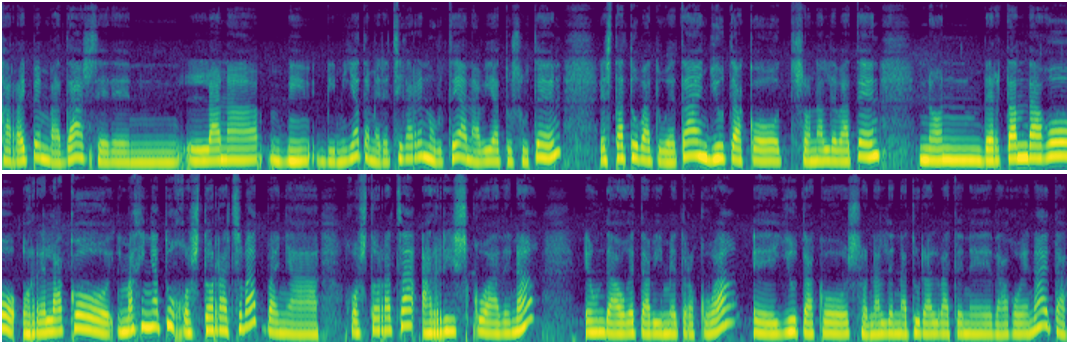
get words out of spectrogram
jarraipen bat da, zeren lana bi, 2000 garren urtean abiatu zuten, Estatu Batuetan, Jutako zonalde baten, non bertan dago horrelako, imaginatu jostorratz bat, baina jostorratza arriskoa dena, eunda hogeta bi metrokoa, e, Jutako zonalde natural baten e, dagoena, eta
